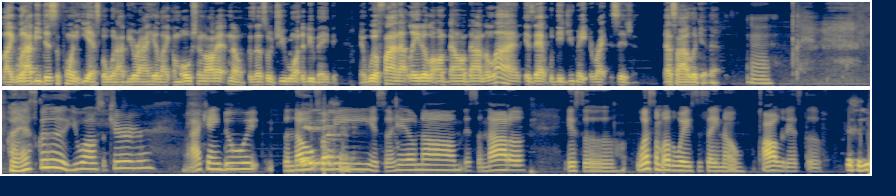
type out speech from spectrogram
like would I be disappointed? Yes, but would I be around here like emotion and all that? No, because that's what you want to do, baby. And we'll find out later on down down the line is that did you make the right decision? That's how I look at that. Mm. But that's good. You all secure. I can't do it. It's a no for me. It's a hell no. It's a nada. It's a what's some other ways to say no? All of that stuff. It's a you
